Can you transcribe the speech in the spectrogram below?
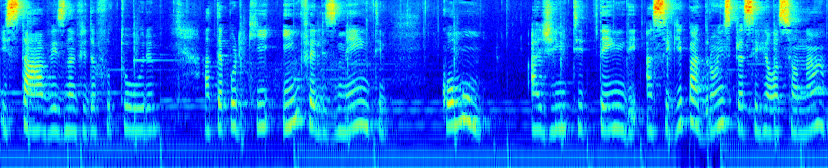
estáveis na vida futura, até porque, infelizmente, como a gente tende a seguir padrões para se relacionar,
